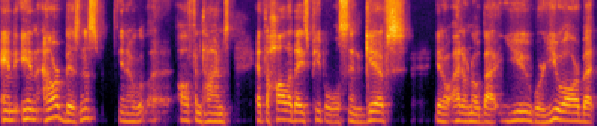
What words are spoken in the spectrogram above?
And in our business, you know, uh, oftentimes at the holidays, people will send gifts. You know, I don't know about you where you are, but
